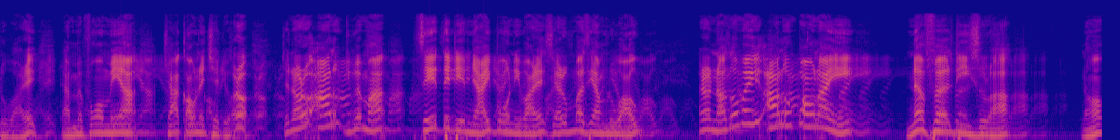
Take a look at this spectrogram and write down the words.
လို့ပါတယ်ဒါမေဖော်မင်ကခြားကောင်းတဲ့ချက်တွေအဲ့တော့ကျွန်တော်တို့အားလုံးဒီဘက်မှာဈေးသစ်တွေအများကြီးပေါ်နေပါတယ်ဆရာတို့မှတ်စရာမလိုပါဘူးအဲ့တော့နောက်ဆုံးပိတ်အားလုံးပေါင်းလိုက်ရင် NAFLD ဆိုတာနော်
